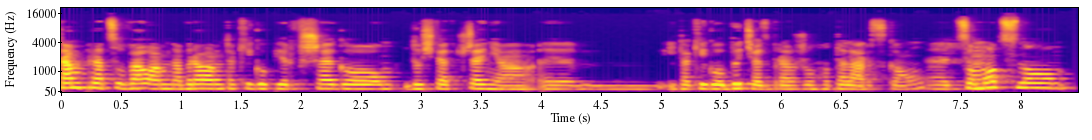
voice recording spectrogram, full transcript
Tam pracowałam, nabrałam takiego pierwszego doświadczenia i takiego bycia z branżą hotelarską, co mocno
